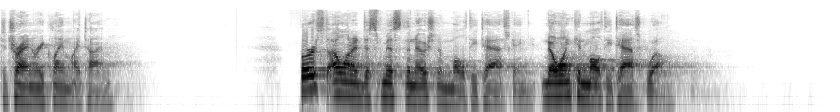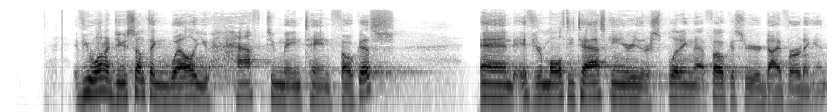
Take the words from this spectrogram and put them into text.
to try and reclaim my time. First, I want to dismiss the notion of multitasking. No one can multitask well. If you want to do something well, you have to maintain focus. And if you're multitasking, you're either splitting that focus or you're diverting it.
